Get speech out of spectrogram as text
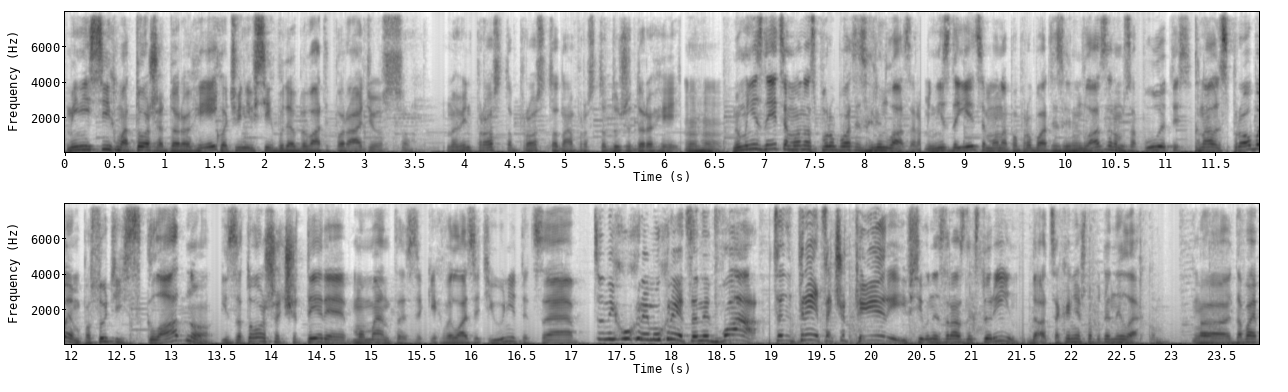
Міні Сігма теж дорогий, хоч він і всіх буде вбивати по радіусу. Ну він просто, просто-напросто дуже дорогий. Угу. Ну мені здається, можна спробувати з грінлазером. Мені здається, можна попробувати з грінлазером запулитись. Гнали, спробуємо. По суті, складно. Із-за того, що чотири моменти, з яких вилазять юніти, це. Це не хухри-мухри, це не два, це не три, це чотири. І всі вони з різних сторін. Да, це, звісно, буде нелегко. Е, давай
